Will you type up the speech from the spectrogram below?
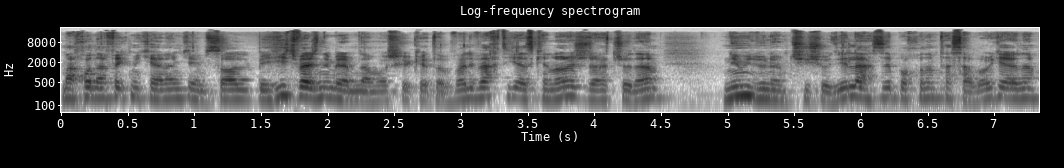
من خودم فکر می‌کردم که امسال به هیچ وجه نمیرم نمایشگاه کتاب ولی وقتی که از کنارش رد شدم نمی‌دونم چی شد. یه لحظه با خودم تصور کردم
